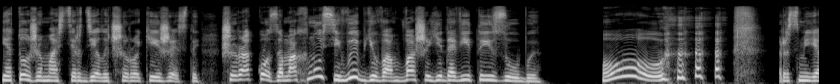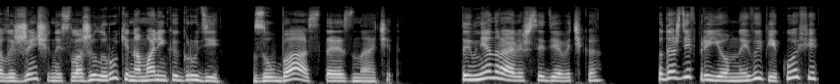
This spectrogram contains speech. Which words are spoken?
Я тоже мастер делать широкие жесты. Широко замахнусь и выбью вам ваши ядовитые зубы». «О, рассмеялась женщина и сложила руки на маленькой груди. «Зубастая, значит. Ты мне нравишься, девочка. Подожди в приемной, выпей кофе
